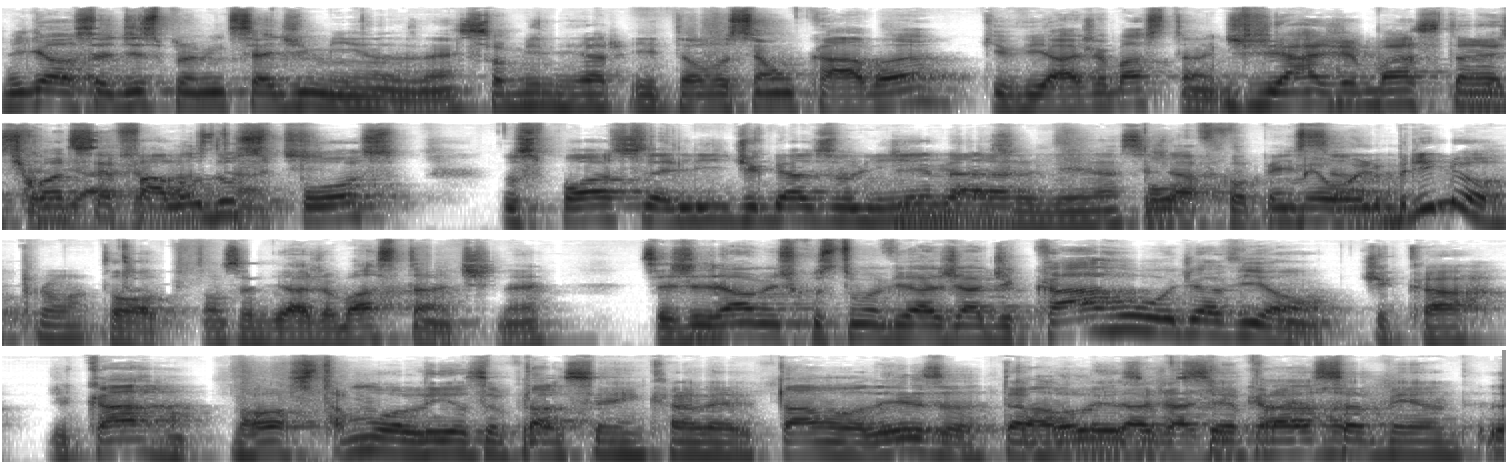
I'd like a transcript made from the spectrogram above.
Miguel, você disse pra mim que você é de Minas, né? Sou mineiro. Então você é um caba que viaja bastante. Viaja bastante. Você Quando você viaja falou dos bastante. postos, dos postos ali de De gasolina, gasolina, você pô, já ficou pensando. meu olho brilhou, pronto. Top. Então você viaja bastante, né? Você geralmente costuma viajar de carro ou de avião? De carro. De carro? Nossa, tá moleza pra Tá. você, hein, Caleb? Tá moleza? Tá vou moleza pra você pra essa venda.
